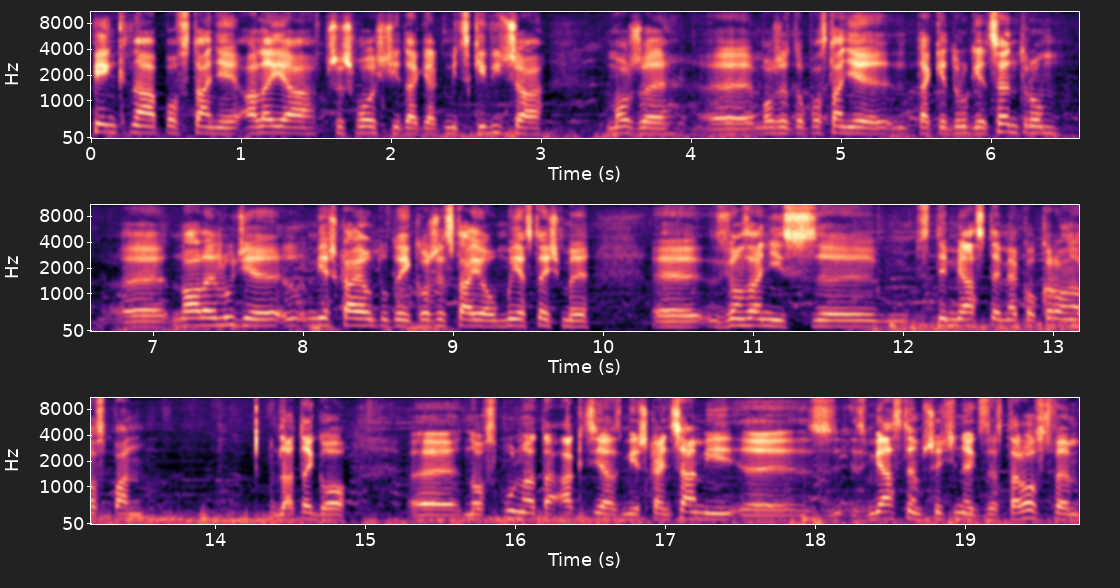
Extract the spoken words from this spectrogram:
piękna powstanie aleja w przyszłości, tak jak Mickiewicza. Może, może to powstanie takie drugie centrum, no ale ludzie mieszkają tutaj, korzystają. My jesteśmy związani z, z tym miastem jako Kronospan. Dlatego no, wspólna ta akcja z mieszkańcami, e, z, z miastem Szczecinek, ze starostwem.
